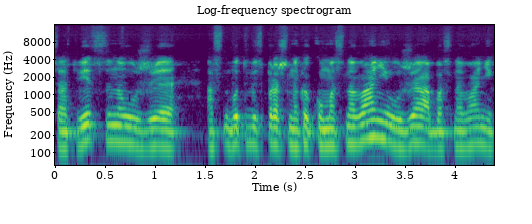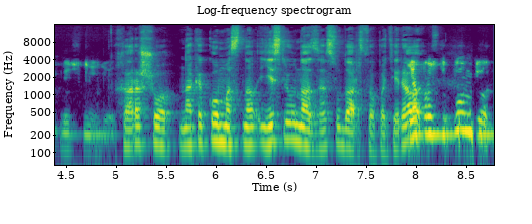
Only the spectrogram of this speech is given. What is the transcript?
соответственно уже, вот вы спрашиваете, на каком основании, уже об основаниях речь не идет. Хорошо. На каком основании? Если у нас государство потеряло... Я просто помню,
